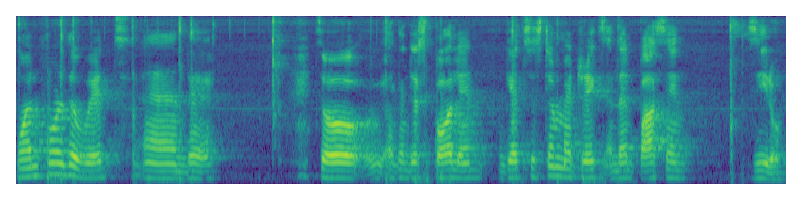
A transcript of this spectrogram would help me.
One for the width, and uh, so I can just call in get system metrics and then pass in 0.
